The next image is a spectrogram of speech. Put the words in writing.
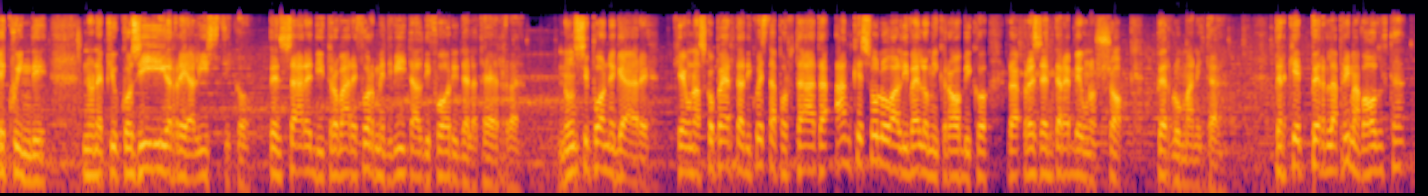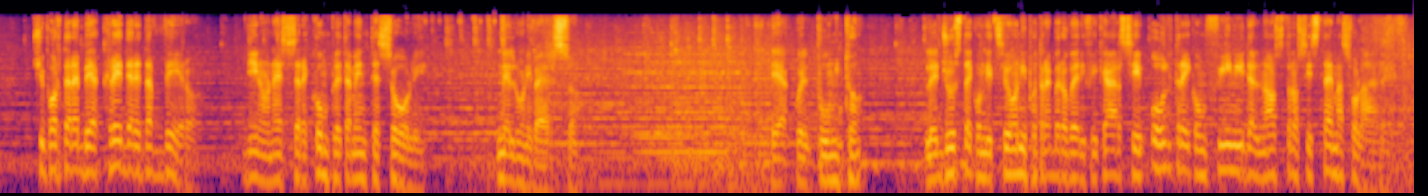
E quindi non è più così irrealistico pensare di trovare forme di vita al di fuori della Terra. Non si può negare che una scoperta di questa portata, anche solo a livello microbico, rappresenterebbe uno shock per l'umanità. Perché per la prima volta ci porterebbe a credere davvero di non essere completamente soli nell'universo. E a quel punto le giuste condizioni potrebbero verificarsi oltre i confini del nostro sistema solare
